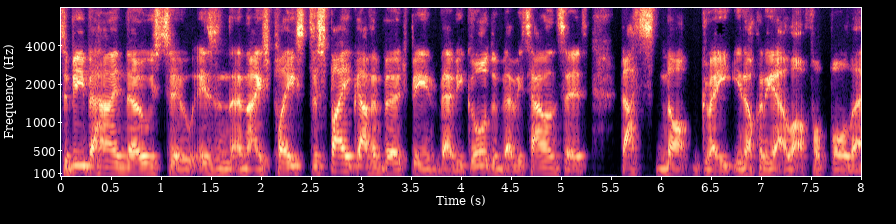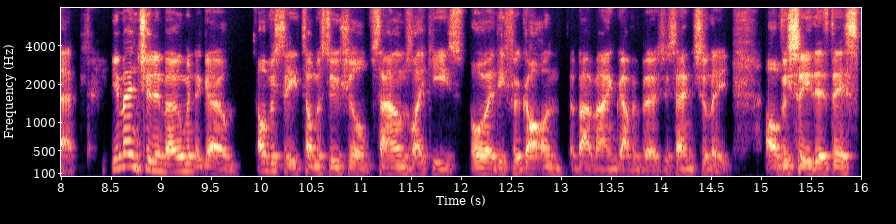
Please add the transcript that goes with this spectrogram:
to be behind those two isn't a nice place. Despite Gravenberch being very good and very talented, that's not great. You're not going to get a lot of football there. You mentioned a moment ago obviously Thomas Tuchel sounds like he's already forgotten about Ryan Gravenberch. Essentially, obviously there's this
